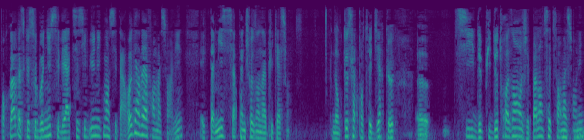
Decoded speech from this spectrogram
Pourquoi? Parce que ce bonus, il est accessible uniquement si tu as regardé la formation en ligne et que tu as mis certaines choses en application. Donc tout ça pour te dire que euh, si depuis 2-3 ans j'ai pas lancé de formation en ligne,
